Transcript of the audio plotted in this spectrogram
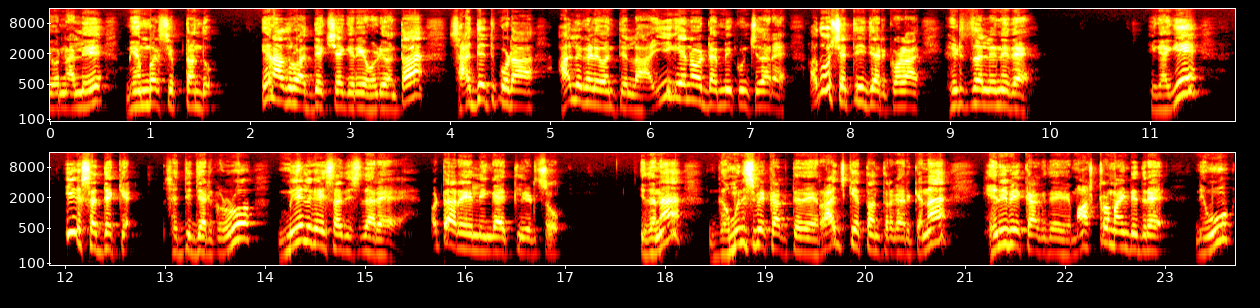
ಇವ್ರನ್ನ ಅಲ್ಲಿ ಮೆಂಬರ್ಶಿಪ್ ತಂದು ಏನಾದರೂ ಅಧ್ಯಕ್ಷಗಿರಿ ಹೊಡೆಯುವಂಥ ಸಾಧ್ಯತೆ ಕೂಡ ಅಲ್ಲುಗಳಿವಂತಿಲ್ಲ ಈಗೇನೋ ಡಮ್ಮಿ ಕುಂಚಿದ್ದಾರೆ. ಅದು ಸತೀಶ್ ಜಾರಕಿಹೊಳ ಹಿಡಿತದಲ್ಲೇನಿದೆ. ಹೀಗಾಗಿ ಈಗ ಸದ್ಯಕ್ಕೆ ಸತೀಶ್ ಜಾರಕಿಹೊಳರು ಮೇಲುಗೈ ಸಾಧಿಸಿದ್ದಾರೆ. ಒಟ್ಟಾರೆ ಲಿಂಗಾಯತ್ ಲೀಡ್ಸು ಇದನ್ನು ಗಮನಿಸಬೇಕಾಗ್ತದೆ. ರಾಜಕೀಯ ತಂತ್ರಗಾರಿಕೆನ ಹೆಣಿಬೇಕಾಗಿದೆ. ಮಾಸ್ಟರ್ ಮೈಂಡ್ ಇದ್ದರೆ ನೀವು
